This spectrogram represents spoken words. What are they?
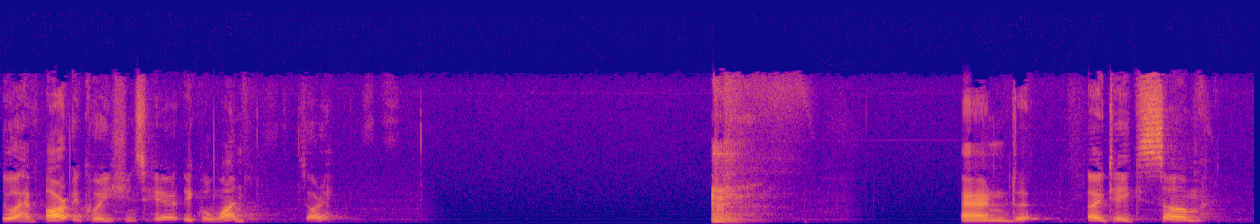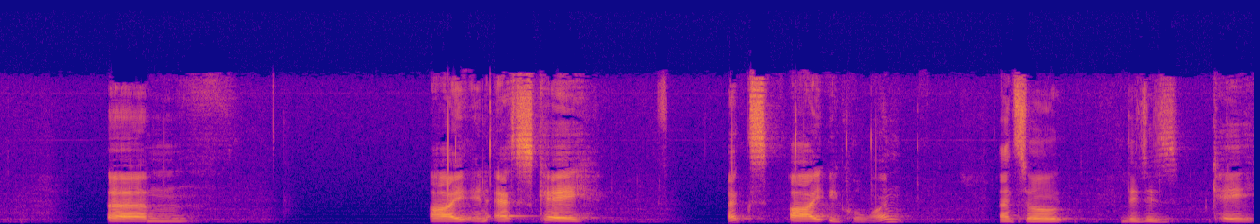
So I have r equations here equal 1, sorry. And I take some um, i in sk x i equal 1. And so this is k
